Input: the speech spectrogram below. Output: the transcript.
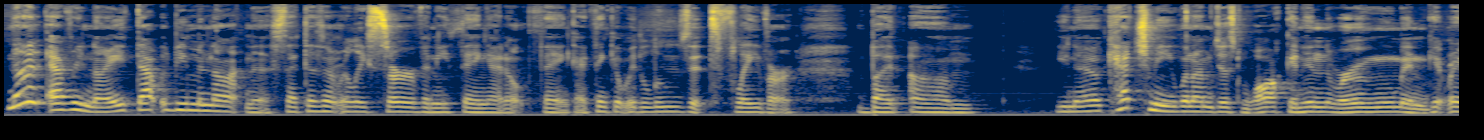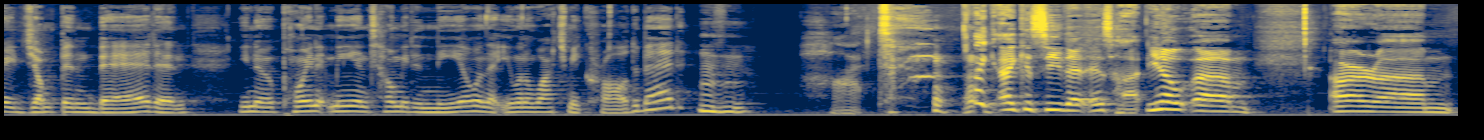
Not every night. That would be monotonous. That doesn't really serve anything, I don't think. I think it would lose its flavor. But um you know, catch me when I'm just walking in the room and get ready to jump in bed and, you know, point at me and tell me to kneel and that you want to watch me crawl to bed. Mm-hmm. Hot. I, I can see that as hot. You know, um, our um,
